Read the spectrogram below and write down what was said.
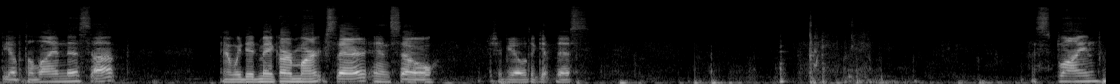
be able to line this up. And we did make our marks there and so should be able to get this the spline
